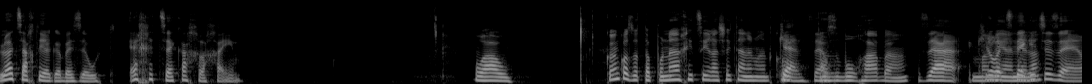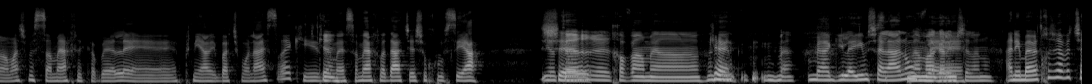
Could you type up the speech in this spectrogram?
לא הצלחתי לגבי זהות. איך אצא כך לחיים? וואו. קודם כל, זאת הפונה הכי צעירה שהייתה לנו עד כה. כן, זהו. אז ברוכה הבאה. זה, כאילו רציתי? להגיד שזה ממש משמח לקבל אה, פנייה מבת 18, כי כן. זה משמח לדעת שיש אוכלוסייה. יותר רחבה מה... כן. מה- מהגילאים שלנו. מהמעגלים ו- שלנו. אני באמת חושבת ש...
